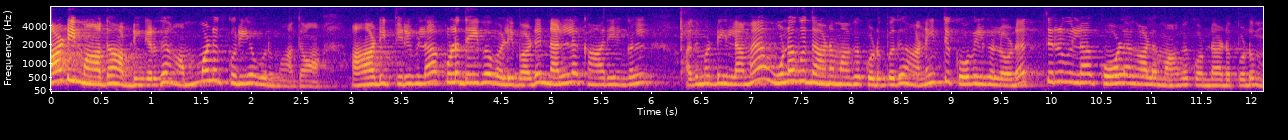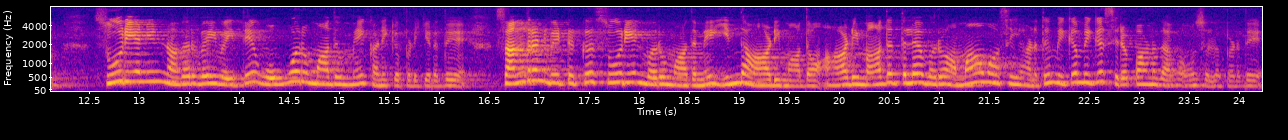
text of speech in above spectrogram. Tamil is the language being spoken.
ஆடி மாதம் அப்படிங்கிறது அம்மனுக்குரிய ஒரு மாதம். ஆடி திருவிழா குலதெய்வ வழிபாடு நல்ல காரியங்கள். அது மட்டும் இல்லாமல் உணவு தானமாக கொடுப்பது அனைத்து கோவில்களோட திருவிழா கோலகாலமாக கொண்டாடப்படும். சூரியனின் நகர்வை வைத்தே ஒவ்வொரு மாதமுமே கணிக்கப்படுகிறது. சந்திரன் வீட்டுக்கு சூரியன் வரும் மாதமே இந்த ஆடி மாதம். ஆடி மாதத்தில் வரும் அமாவாசையானது மிக மிக சிறப்பானதாகவும் சொல்லப்படுது.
